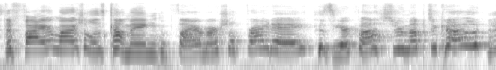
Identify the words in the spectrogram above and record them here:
the fire marshal is coming. Fire Marshal Friday. Is your classroom up to code?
